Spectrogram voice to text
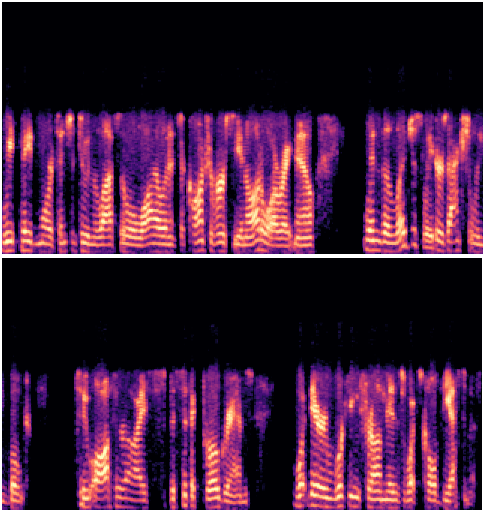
we've paid more attention to in the last little while, and it's a controversy in Ottawa right now, when the legislators actually vote to authorize specific programs, what they're working from is what's called the estimates.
